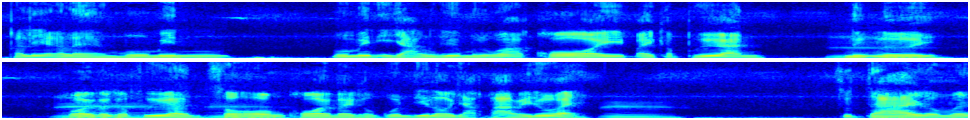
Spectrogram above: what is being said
เขาเรียกอะไรโมเมนต์โมเมนต์อีกอย่างคือเหมือนว่าคอยไปกับเพื่อนหนึ่งเลยคอยไปกับเพื่อนสองคอยไปกับคนที่เราอยากพาไปด้วยอ่าสุดท้ายเราไม่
